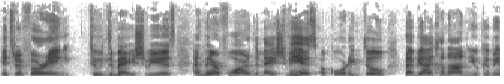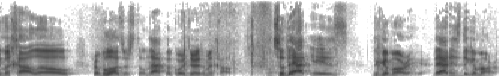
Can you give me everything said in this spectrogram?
It's referring to Demei Shvias, and therefore Demei Shvias, according to Rabbi Yochanan, you could be Mechalel. Rabbi Lazar still not, but according to Rabbi Mechalel. So that is the Gemara here. That is the Gemara.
